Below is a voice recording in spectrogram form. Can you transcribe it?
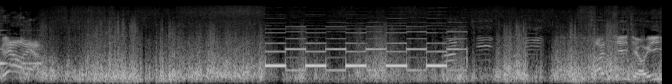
漂亮！七九一。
